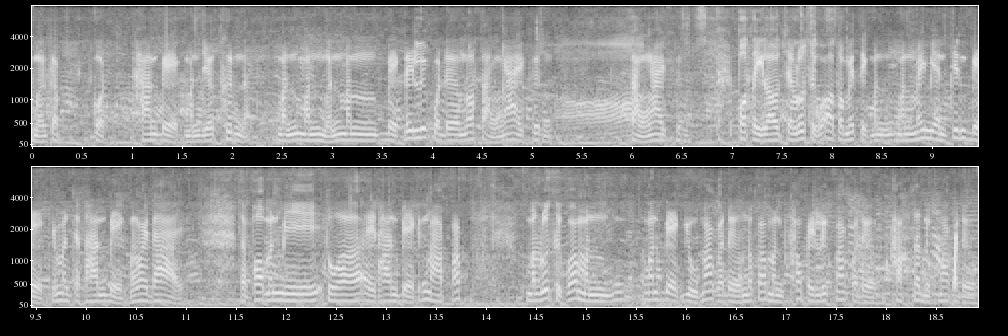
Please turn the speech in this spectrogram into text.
เหมือนกับกดคานเบรกมันเยอะขึ้นอะมันมันเหมือนมันเบรกได้ลึกกว่าเดิมแล้วสั่งง่ายขึ้น สั่งง่ายขึ้นปกติเราจะรู้สึกว่าออโตเมติกมันมันไม่มีเอนจินเบรกที่มันจะทานเบรกไม่ค่อยได้ แต่พอมันมีตัวไอ้ทานเบรกขึ้นมาปั๊บ มันรู้สึกว่ามันมันเบรกอยู่มากกว่าเดิม แล้วก็มันเข้าไปลึกมากกว่าเดิม ขับสนุกมากกว่าเดิม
